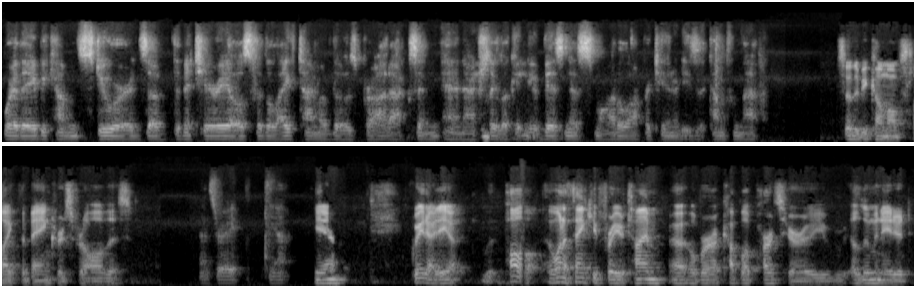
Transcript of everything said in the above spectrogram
where they become stewards of the materials for the lifetime of those products and, and actually look at new business model opportunities that come from that. So they become almost like the bankers for all of this. That's right. Yeah. Yeah. Great idea. Paul, I want to thank you for your time uh, over a couple of parts here. You illuminated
